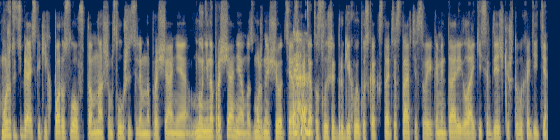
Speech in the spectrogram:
может, у тебя есть каких пару слов там нашим слушателям на прощание? Ну, не на прощание, а, возможно, еще тебя захотят услышать в других выпусках. Кстати, ставьте свои комментарии, лайки, сердечки, что вы хотите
